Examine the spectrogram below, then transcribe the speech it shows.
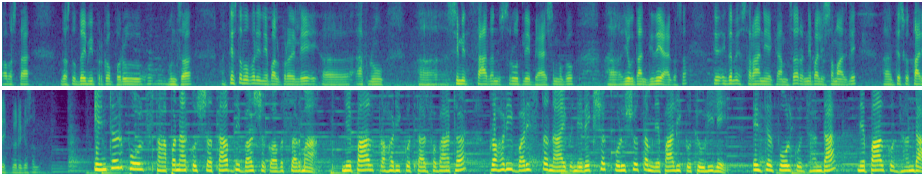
अवस्था जस्तो दैवी प्रकोपहरू हुन्छ। त्यस्तोमा पनि नेपाल प्रहरीले आफ्नो सीमित साधन स्रोतले भ्याएसम्मको योगदान दिँदै आएको छ। त्यो एकदमै सराहनीय काम छ र नेपाली समाजले त्यसको तारिफ गरेका छन्। इन्टरपोल स्थापनाको शताब्दी वर्षको अवसरमा नेपाल प्रहरीको तर्फबाट प्रहरी वरिष्ठ नायब निरीक्षक पुरुषोत्तम नेपालीको टोलीले इन्टरपोलको झण्डा नेपालको झण्डा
